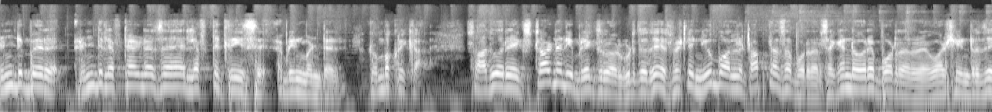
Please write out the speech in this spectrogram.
ரெண்டு பேர் ரெண்டு லெஃப்ட் ஹேண்டர்ஸை லெஃப்ட் கிரீஸ் அப்படின்னு பண்ணிட்டார். ரொம்ப குயிக்காக ஸோ அது ஒரு எக்ஸ்ட்ராடனரி பிரேக் த்ரூ அவர் கொடுத்தது. எஸ்பெஷலி நியூ பாலில் டாப் கிளாஸாக போடுறாரு. செகண்ட் ஓவரே போடுறாரு வாஷின்றது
